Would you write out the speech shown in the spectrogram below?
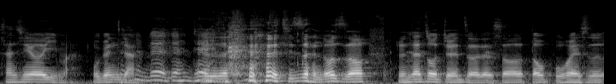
三心二意嘛。我跟你讲，对对对对对，不对？其实很多时候人在做抉择的时候都不会是，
